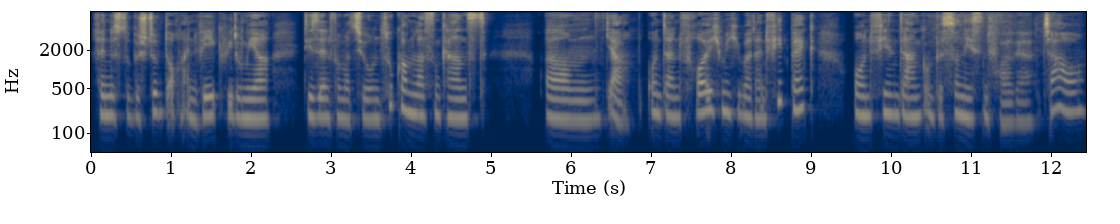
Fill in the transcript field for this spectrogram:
findest du bestimmt auch einen Weg, wie du mir diese Informationen zukommen lassen kannst. Ähm, ja, und dann freue ich mich über dein Feedback und vielen Dank und bis zur nächsten Folge. Ciao.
